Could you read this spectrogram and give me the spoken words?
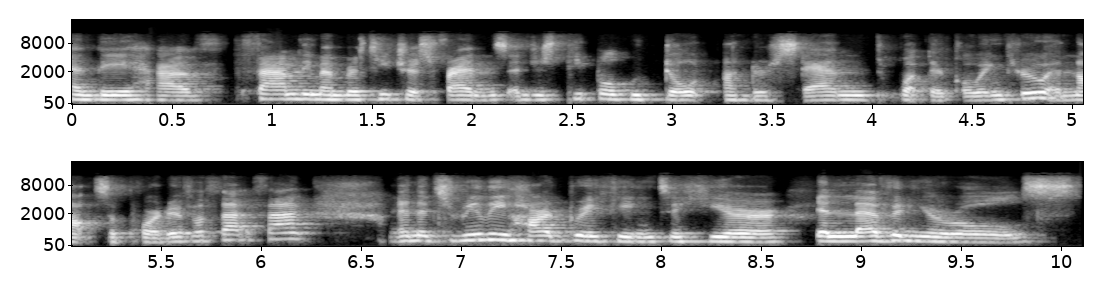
and they have family members, teachers, friends, and just people who don't understand what they're going through and not supportive of that fact. And it's really heartbreaking to hear 11 year olds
